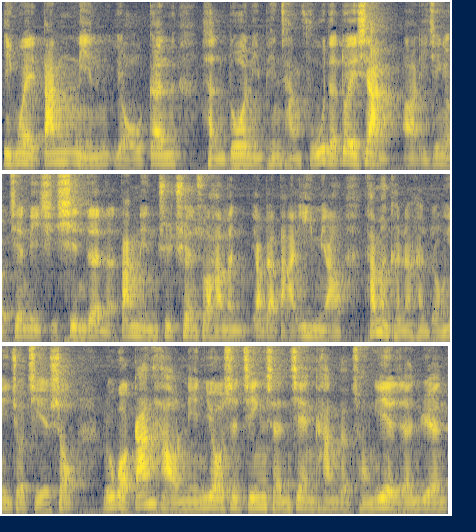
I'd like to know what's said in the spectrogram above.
因为当您有跟很多你平常服务的对象啊，已经有有建立起信任了。当您去劝说他们要不要打疫苗，他们可能很容易就接受。如果刚好您又是精神健康的从业人员，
